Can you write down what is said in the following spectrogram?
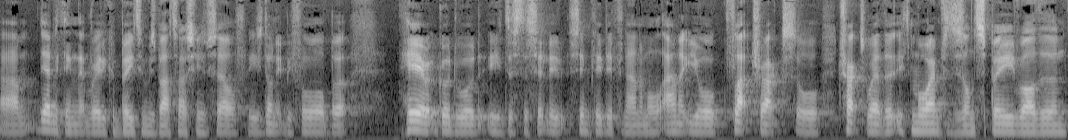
Um, the only thing that really could beat him is Battaash himself. He's done it before, but here at Goodwood, he's just a simply, simply different animal. And at York, flat tracks or tracks where the, it's more emphasis on speed rather than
